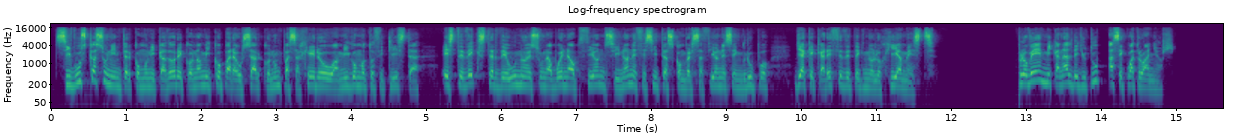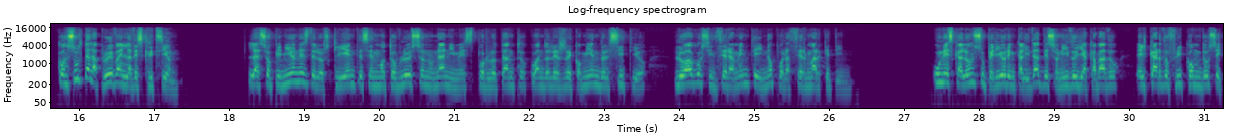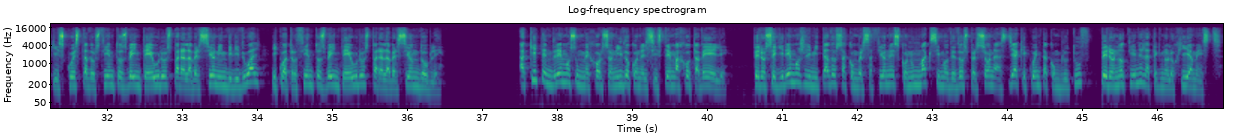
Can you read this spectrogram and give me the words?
Si buscas un intercomunicador económico para usar con un pasajero o amigo motociclista, este Dexter de 1 es una buena opción si no necesitas conversaciones en grupo, ya que carece de tecnología MEST. Probé en mi canal de YouTube hace cuatro años. Consulta la prueba en la descripción. Las opiniones de los clientes en Motoblue son unánimes, por lo tanto, cuando les recomiendo el sitio, lo hago sinceramente y no por hacer marketing. Un escalón superior en calidad de sonido y acabado, el Cardo Freecom 2X cuesta 220 euros para la versión individual y 420 euros para la versión doble. Aquí tendremos un mejor sonido con el sistema JBL, pero seguiremos limitados a conversaciones con un máximo de dos personas ya que cuenta con Bluetooth, pero no tiene la tecnología MEST.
